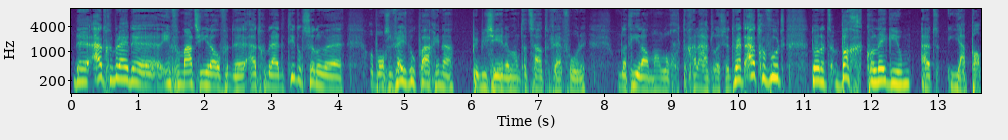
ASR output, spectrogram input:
De uitgebreide informatie hierover, de uitgebreide titels zullen we op onze Facebookpagina publiceren, want dat zou te ver voeren om dat hier allemaal nog te gaan uitlussen. Het werd uitgevoerd door het Bach Collegium uit Japan.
